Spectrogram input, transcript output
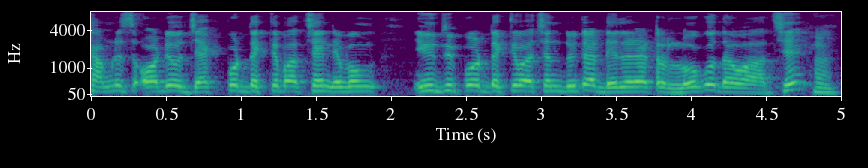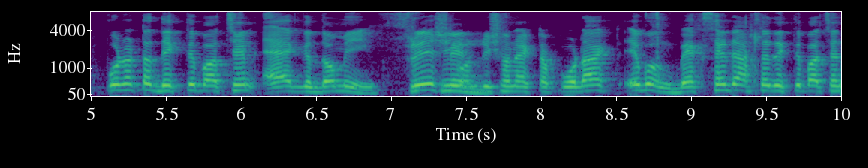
সামনে অডিও জ্যাক পোর্ট দেখতে পাচ্ছেন এবং ইউজি পোর্ট দেখতে পাচ্ছেন দুইটা ডেলের একটা লোগো দেওয়া আছে। প্রোডাক্টটা দেখতে পাচ্ছেন একদমই ফ্রেশ. কন্ডিশন একটা প্রোডাক্ট এবং ব্যাক সাইডে আসলে দেখতে পাচ্ছেন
